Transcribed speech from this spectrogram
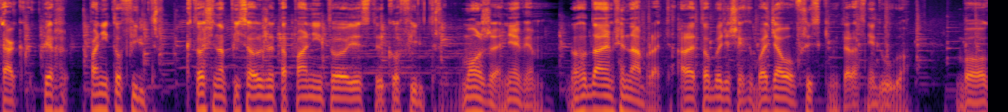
Tak, pierwszy, pani to filtr. Ktoś napisał, że ta pani to jest tylko filtr. Może, nie wiem. No to dałem się nabrać, ale to będzie się chyba działo wszystkim teraz niedługo. Bo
